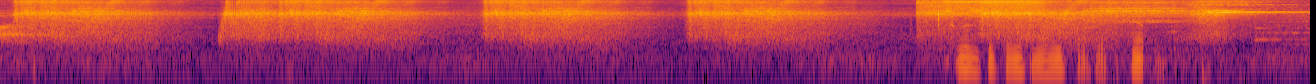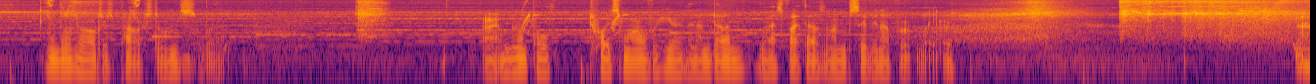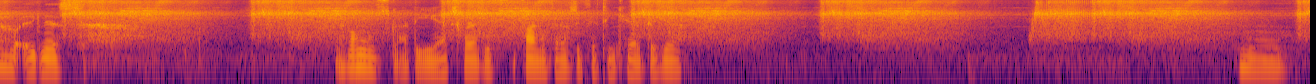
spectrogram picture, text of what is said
So this is just a waste of my resources. Yep. Mean, those are all just power stones, but... Alright, I'm gonna pull twice more over here, and then I'm done. The last 5,000 I'm saving up for later. Oh, Ignis. I've almost got the EX for every Final Fantasy 15 character here. Hmm.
